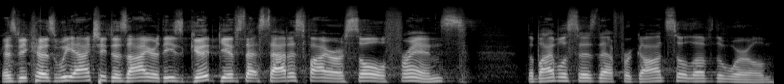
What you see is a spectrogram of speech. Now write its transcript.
is because we actually desire these good gifts that satisfy our soul. Friends, the Bible says that for God so loved the world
